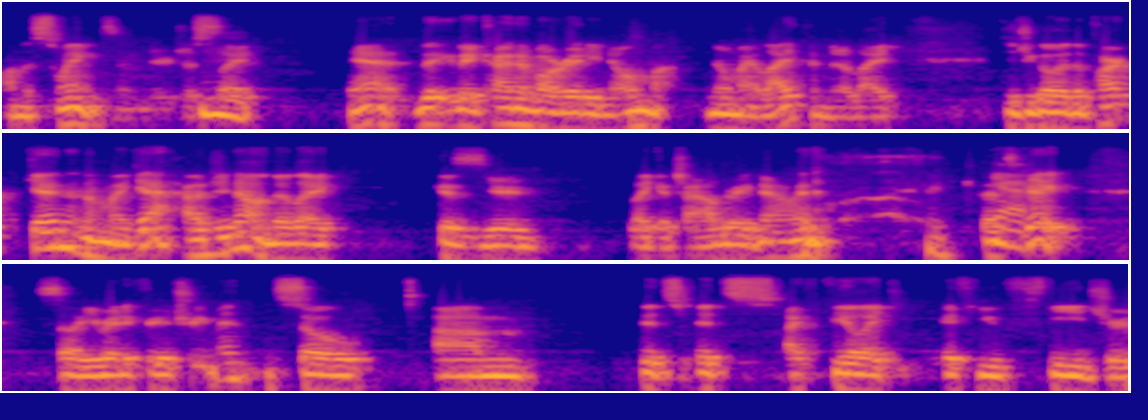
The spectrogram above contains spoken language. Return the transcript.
on the swings and they're just mm-hmm. like, yeah, they, they kind of already know my know my life and they're like, Did you go to the park again? And I'm like, Yeah, how'd you know? And they're like, Because you're like a child right now and that's yeah. great. So you ready for your treatment? And so um it's it's i feel like if you feed your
